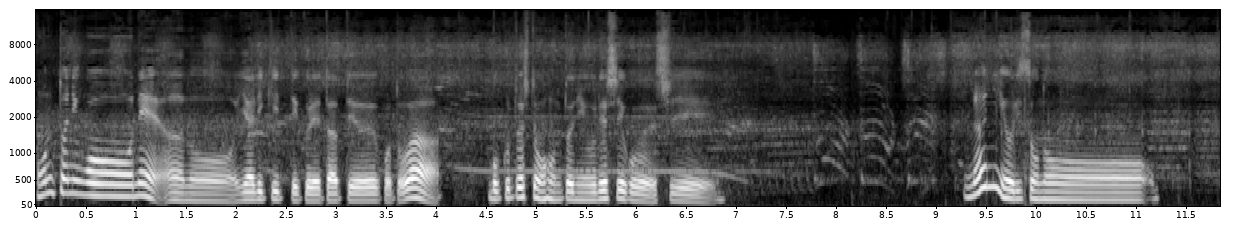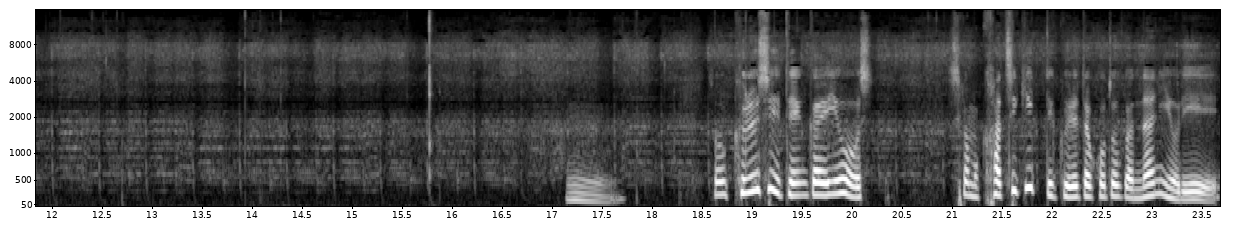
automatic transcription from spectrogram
本当にこうね、あの、やりきってくれたということは、僕としても本当に嬉しいことですし、何よりその、うん、その苦しい展開をしかも勝ちきってくれたことが何より、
